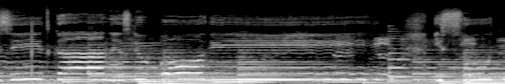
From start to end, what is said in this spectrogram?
зіткане з любові і суть.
